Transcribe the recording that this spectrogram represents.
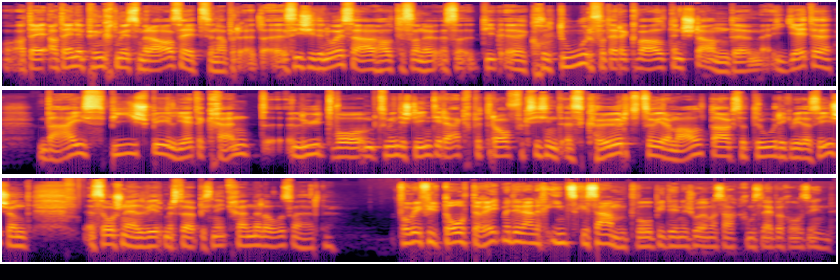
An, de, an diesen Punkten müssen wir ansetzen, aber äh, es ist in den USA halt so eine, so die äh, Kultur von dieser Gewalt entstanden. Jeder weiss Beispiel, jeder kennt Leute, die zumindest indirekt betroffen sind. Es gehört zu ihrem Alltag, so traurig wie das ist und so schnell wird man so etwas nicht können loswerden Von wie vielen Toten redet man denn eigentlich insgesamt, die bei diesen Schulmassakern ums Leben gekommen sind?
